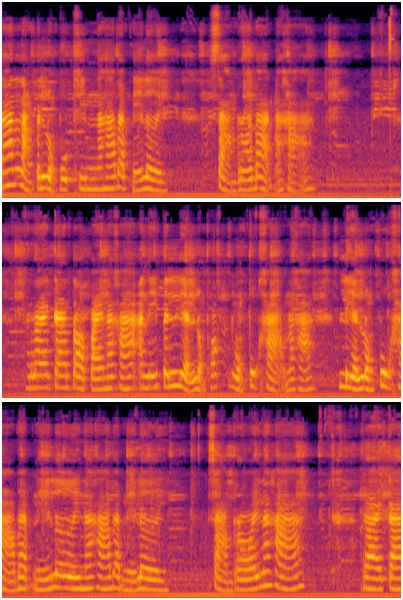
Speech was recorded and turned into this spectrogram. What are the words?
ด้านหลังเป็นหลวงปู่ทิมนะคะ แบบนี้เลย300บาทนะคะ รายการต่อไปนะคะ อันนี้เป็นเหรียญหลวงพ่อหลวงปู่ขาวนะคะ เหรียญหลวงปู่ขาวแบบนี้เลยนะคะ แบบนี้เลย300นะคะ รายการ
